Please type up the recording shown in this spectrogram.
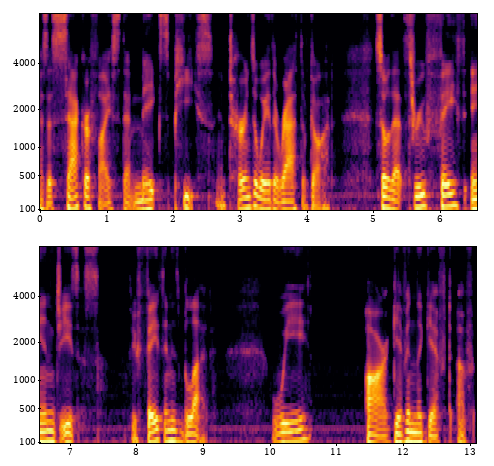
as a sacrifice that makes peace and turns away the wrath of God, so that through faith in Jesus, through faith in his blood, we are given the gift of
